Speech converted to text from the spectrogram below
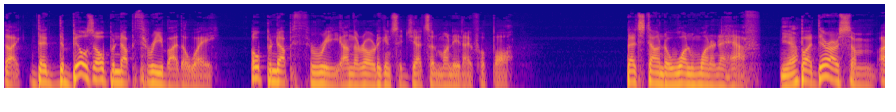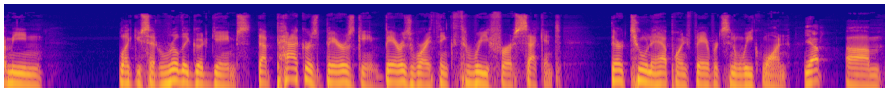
Like the the Bills opened up three, by the way. Opened up three on the road against the Jets on Monday Night Football. That's down to one one and a half. Yeah. But there are some. I mean, like you said, really good games. That Packers Bears game. Bears were I think three for a second. They're two and a half point favorites in Week One. Yep. Um,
